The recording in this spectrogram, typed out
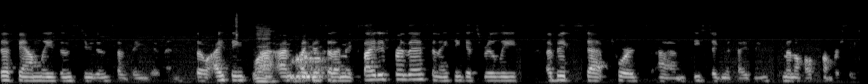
the families and students have been given. So I think, wow. I, am like I said, I'm excited for this, and I think it's really a big step towards um, destigmatizing mental health conversations.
